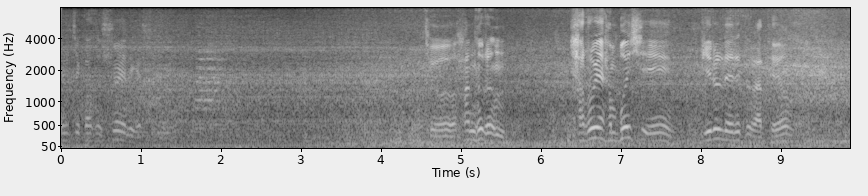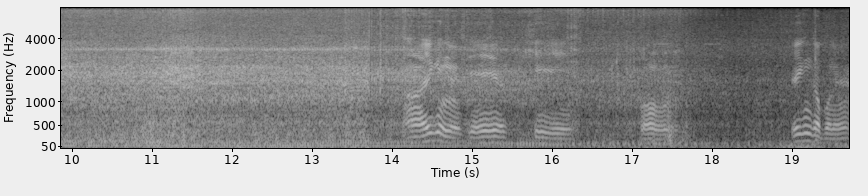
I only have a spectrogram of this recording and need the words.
일찍 가서 쉬어야 되겠습니다. 저 하늘은 하루에 한 번씩 비를 내릴 것 같아요. 아 여기는 이렇게 어 여긴가 보네.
